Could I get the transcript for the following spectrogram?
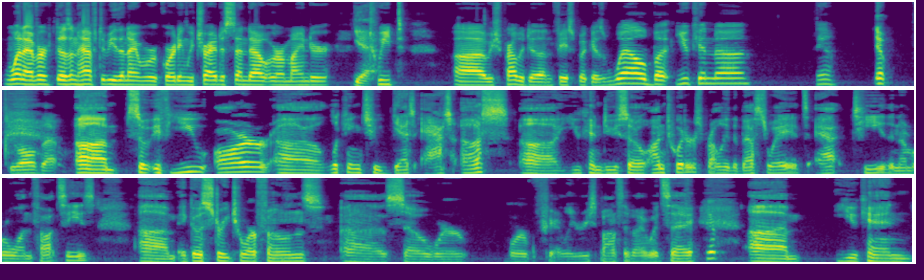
whenever doesn't have to be the night we're recording. We try to send out a reminder Yeah. tweet. Uh, we should probably do that on Facebook as well. But you can uh, yeah. Yep. Do all of that. Um, so if you are uh, looking to get at us, uh, you can do so on Twitter. Is probably the best way. It's at t the number one thoughtseize. Um, it goes straight to our phones, uh, so we're we're fairly responsive, I would say. Yep. Um, you can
